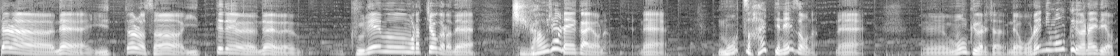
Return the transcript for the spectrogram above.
たら、ね、行ったらさ、行ってね、ね、クレームもらっちゃうからね、違うじゃねえかよ、なんてね、もつ入ってねえぞ、なね、えー文句言われちゃう。ね、俺に文句言わないでよって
